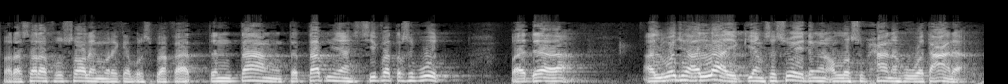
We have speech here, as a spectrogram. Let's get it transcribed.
para salafus saleh mereka bersepakat tentang tetapnya sifat tersebut pada al-wajh al-laik yang sesuai dengan Allah Subhanahu wa taala.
